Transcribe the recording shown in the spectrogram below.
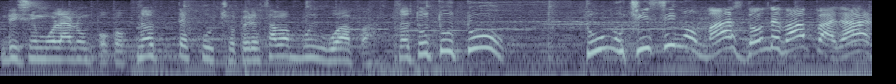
disimular un poco. No te escucho, pero estabas muy guapa. No, tú, tú, tú. Tú muchísimo más. ¿Dónde va a parar?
